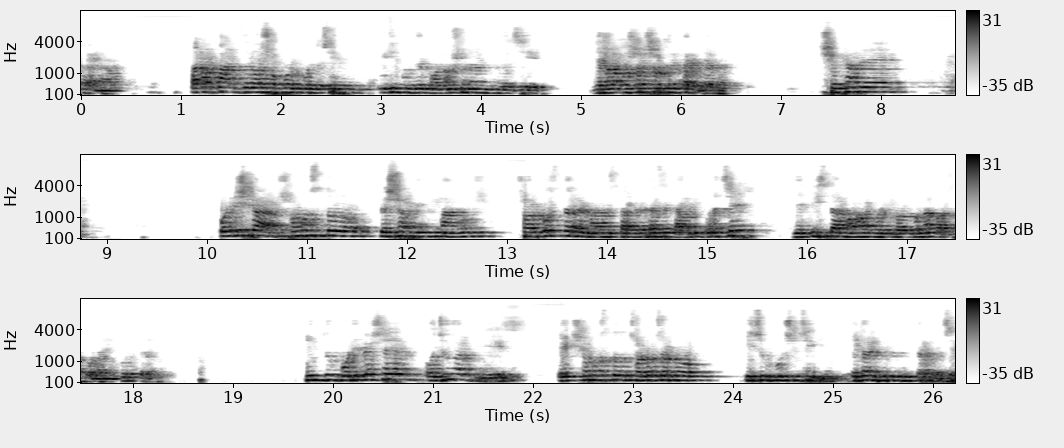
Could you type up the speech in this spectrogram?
যায় না। তারা পাঁচ জেলা সফর করেছেন ইতিমধ্যে গণশুনানি হয়েছে, জেলা প্রশাসকের কার্যালয়। সেখানে পরিষ্কার সমস্ত পেশাজীবী মানুষ, সর্বস্তরের মানুষ তাদের কাছে দাবি করেছে যে তিস্তা মহাপরিকল্পনা বাস্তবায়ন করতে হবে। কিন্তু পরিবেশের অজুহাত দিয়ে এই সমস্ত ছোট ছোট কিছু গোষ্ঠী এটার বিরোধিতা করছে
